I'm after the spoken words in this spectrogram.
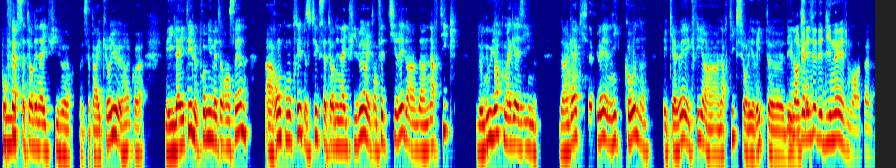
pour faire Saturday Night Fever. Ça paraît curieux, hein, quoi. Mais il a été le premier metteur en scène à rencontrer, parce que tu sais que Saturday Night Fever est en fait tiré d'un article de New York Magazine, d'un gars qui s'appelait Nick Cohn et qui avait écrit un, un article sur les rites euh, des Il organisait des dîners, je me rappelle.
